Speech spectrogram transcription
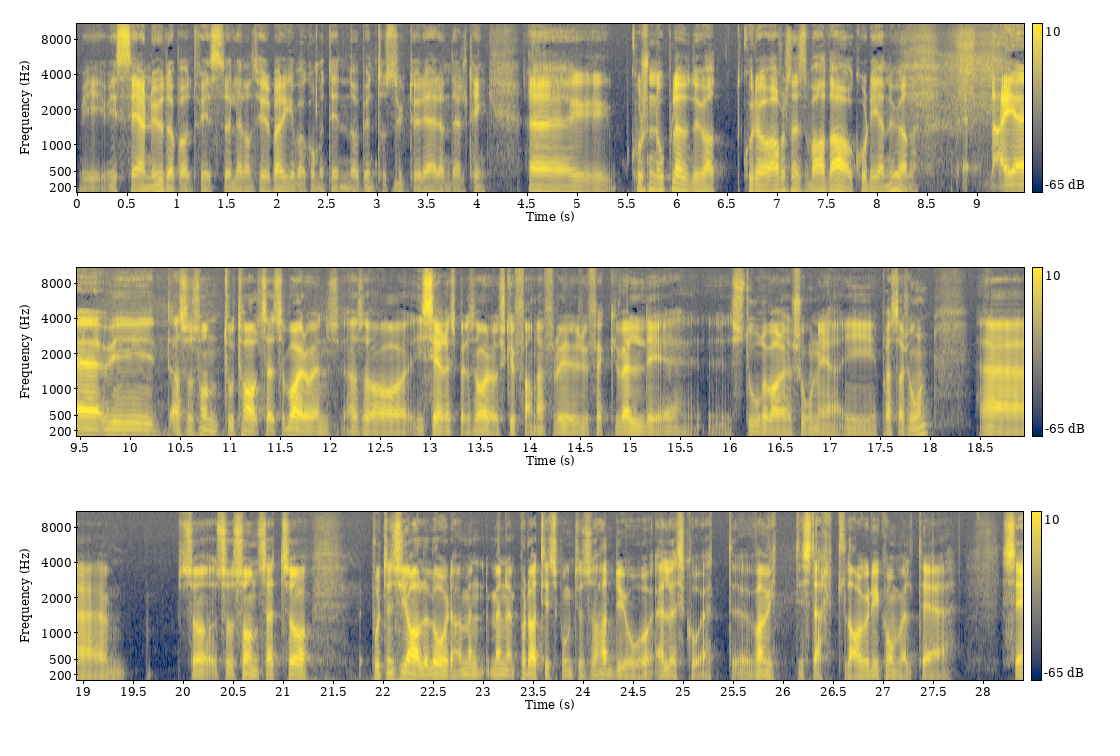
vi, vi ser nå, da, på et vis. Lena Tyrberget var kommet inn og begynt å strukturere en del ting. Eh, hvordan opplevde du at hvor Avaldsnes var da, og hvor de er nå? Nei, eh, vi, altså sånn totalt sett så var det jo en altså, I seriespillet så var det jo skuffende, fordi du fikk veldig store variasjoner i prestasjon. Eh, så, så sånn sett så Potensialet lå der, men, men på det tidspunktet så hadde jo LSK et eh, vanvittig sterkt lag, og de kom vel til se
